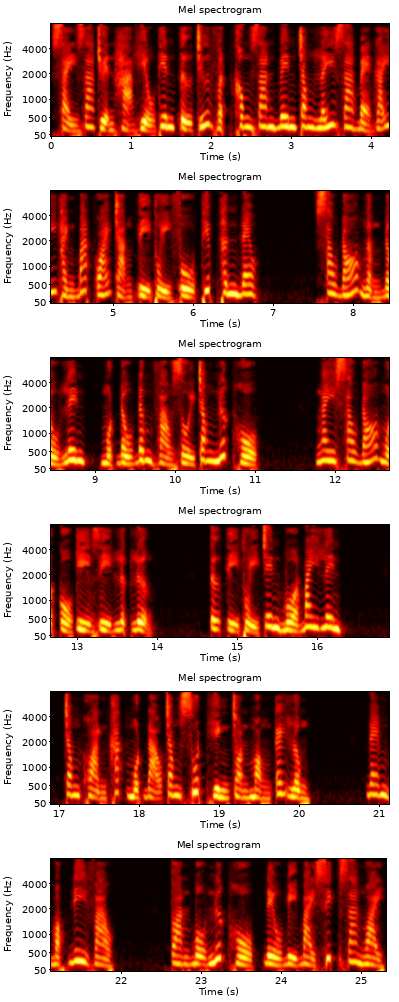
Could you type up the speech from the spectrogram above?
Xảy ra chuyện hạ hiểu thiên tự chứ vật không gian bên trong lấy ra bẻ gãy thành bát quái trạng tỷ thủy phù thiếp thân đeo. Sau đó ngẩng đầu lên, một đầu đâm vào rồi trong nước hồ. Ngay sau đó một cổ kỳ dị lực lượng. Tự tỷ thủy trên bùa bay lên. Trong khoảnh khắc một đạo trong suốt hình tròn mỏng cái lồng. Đem bọc đi vào. Toàn bộ nước hồ đều bị bài xích ra ngoài.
